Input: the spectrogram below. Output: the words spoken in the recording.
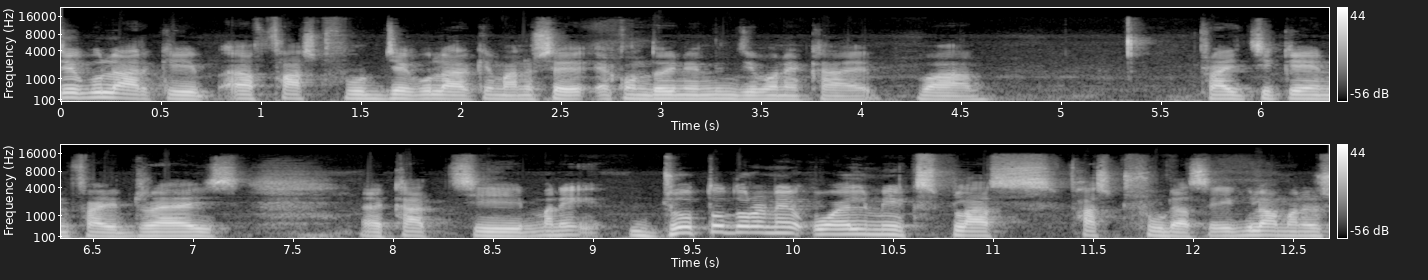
যেগুলো আর কি ফাস্ট ফুড যেগুলো আর কি মানুষে এখন দৈনন্দিন জীবনে খায় বা ফ্রাইড চিকেন ফ্রাইড রাইস খাচ্ছি। মানে যত ধরনের oil mix plus fast food আছে, এগুলা মানুষ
